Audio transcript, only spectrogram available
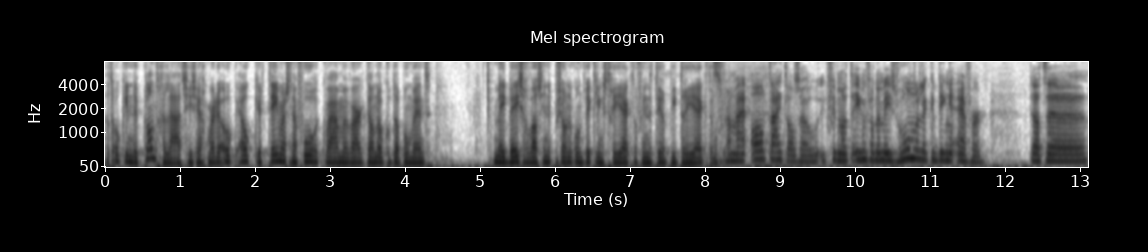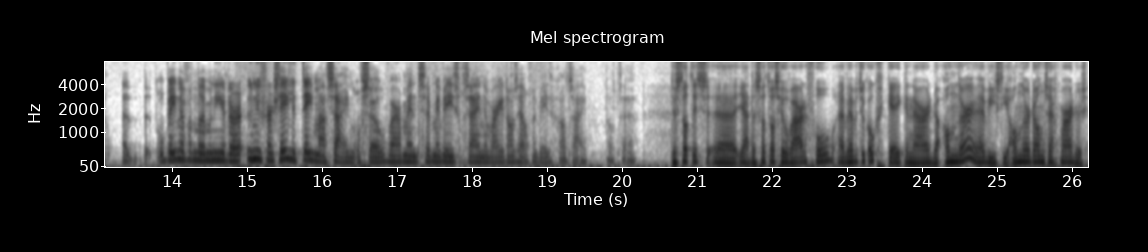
dat ook in de klantrelatie, zeg maar, er ook elke keer thema's naar voren kwamen waar ik dan ook op dat moment mee bezig was in de persoonlijke ontwikkelingstraject of in het therapietraject. Dat is bij mij altijd al zo. Ik vind dat een van de meest wonderlijke dingen ever. Dat uh, op een of andere manier er universele thema's zijn of zo, waar mensen mee bezig zijn en waar je dan zelf mee bezig kan zijn. Dat, uh... Dus dat, is, uh, ja, dus dat was heel waardevol. we hebben natuurlijk ook gekeken naar de ander. Hè? Wie is die ander dan, zeg maar? Dus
